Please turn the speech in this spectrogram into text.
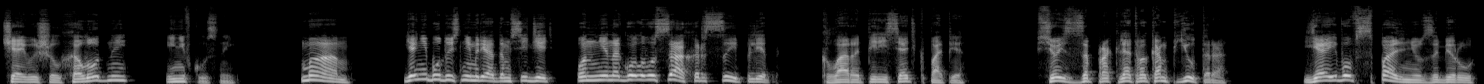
Чай вышел холодный и невкусный. «Мам, я не буду с ним рядом сидеть, он мне на голову сахар сыплет». «Клара, пересядь к папе. Все из-за проклятого компьютера. Я его в спальню заберу»,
